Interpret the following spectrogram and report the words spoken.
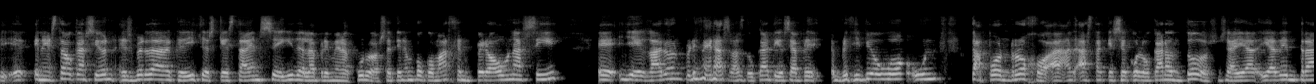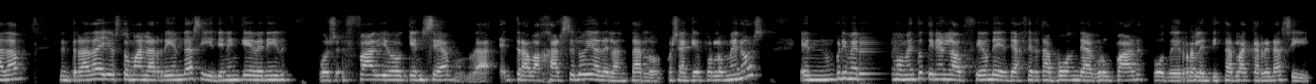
E, en esta ocasión es verdad que dices que está enseguida la primera curva, o sea, tiene un poco margen, pero aún así eh, llegaron primeras las Ducati. O sea, en principio hubo un tapón rojo hasta que se colocaron todos. O sea, ya, de entrada, de entrada ellos toman las riendas y tienen que venir, pues Fabio, quien sea, trabajárselo y adelantarlo. O sea que por lo menos en un primer momento tienen la opción de hacer tapón, de agrupar o de ralentizar la carrera si,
